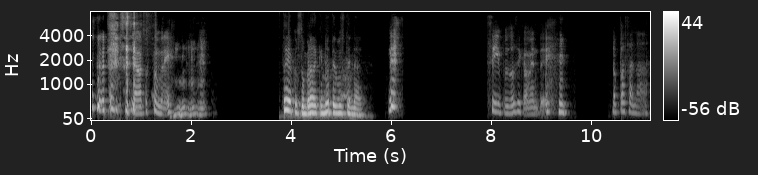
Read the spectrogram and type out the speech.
ya me acostumbré. Estoy acostumbrada a que no te guste nada. Sí, pues básicamente. No pasa nada.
